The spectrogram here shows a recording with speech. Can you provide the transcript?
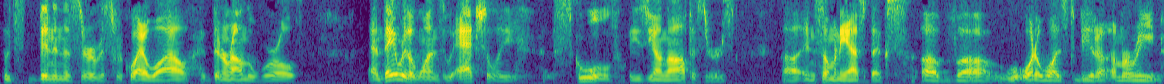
who'd been in the service for quite a while, had been around the world, and they were the ones who actually schooled these young officers uh, in so many aspects of uh, what it was to be a, a Marine.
